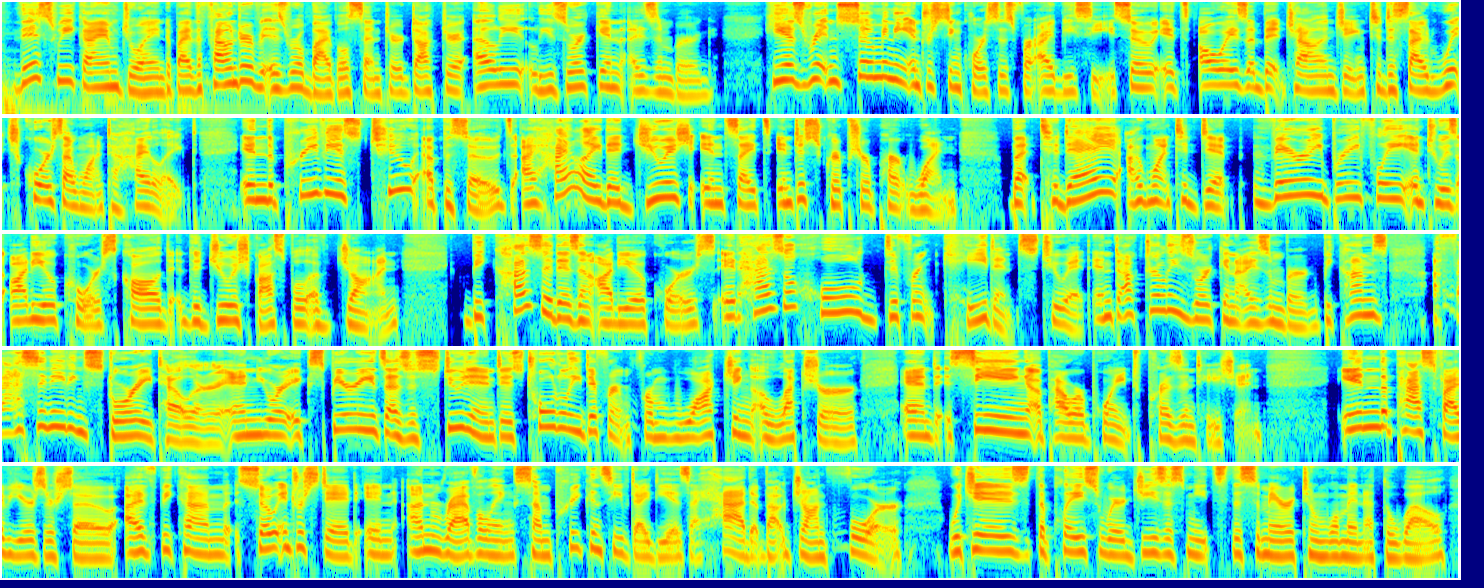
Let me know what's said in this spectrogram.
This week, I am joined by the founder of Israel Bible Center, Dr. Eli Lizorkin Eisenberg. He has written so many interesting courses for IBC, so it's always a bit challenging to decide which course I want to highlight. In the previous two episodes, I highlighted Jewish Insights into Scripture Part 1, but today I want to dip very briefly into his audio course called The Jewish Gospel of John because it is an audio course, it has a whole different cadence to it. And Dr. Lizorkin Eisenberg becomes a fascinating storyteller, and your experience as a student is totally different from watching a lecture and seeing a PowerPoint presentation. In the past five years or so, I've become so interested in unraveling some preconceived ideas I had about John 4, which is the place where Jesus meets the Samaritan woman at the well.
